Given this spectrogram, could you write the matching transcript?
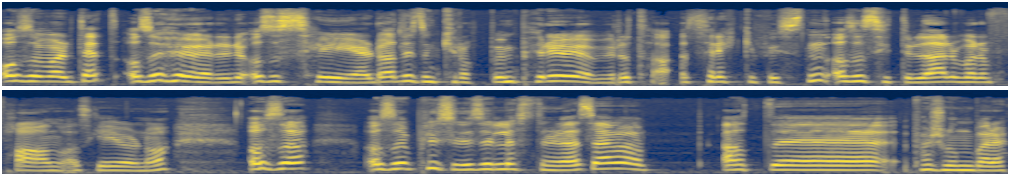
Og så var det tett, og så hører du, og så ser du at liksom kroppen prøver å ta, trekke pusten, og så sitter du der og bare faen, hva skal jeg gjøre nå? Og så, og så plutselig så løsner det seg at uh, personen bare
